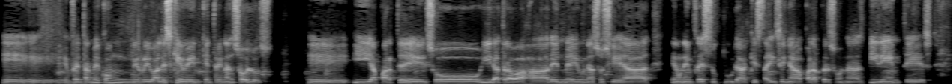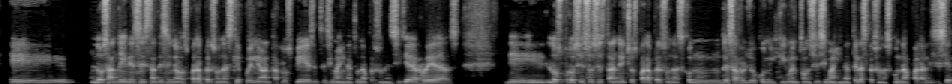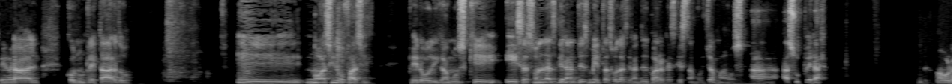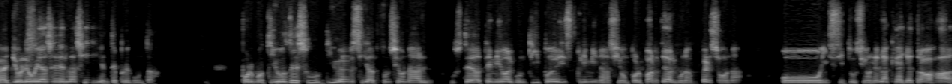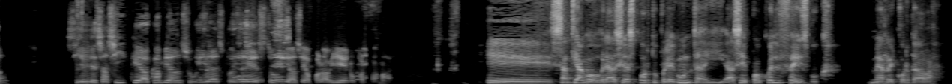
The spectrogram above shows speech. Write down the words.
eh, enfrentarme con mis rivales que ven, que entrenan solos, eh, y aparte de eso, ir a trabajar en medio de una sociedad, en una infraestructura que está diseñada para personas videntes, eh, los andenes están diseñados para personas que pueden levantar los pies, entonces imagínate una persona en silla de ruedas. Eh, los procesos están hechos para personas con un desarrollo cognitivo, entonces imagínate las personas con una parálisis cerebral, con un retardo. Eh, no ha sido fácil, pero digamos que esas son las grandes metas o las grandes barreras que estamos llamados a superar. Ahora yo le voy a hacer la siguiente pregunta por motivos de su diversidad funcional, ¿usted ha tenido algún tipo de discriminación por parte de alguna persona o institución en la que haya trabajado? Si es así, ¿qué ha cambiado en su vida después de esto, ya sea para bien o para mal? Eh, Santiago, gracias por tu pregunta. Y hace poco el Facebook me recordaba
